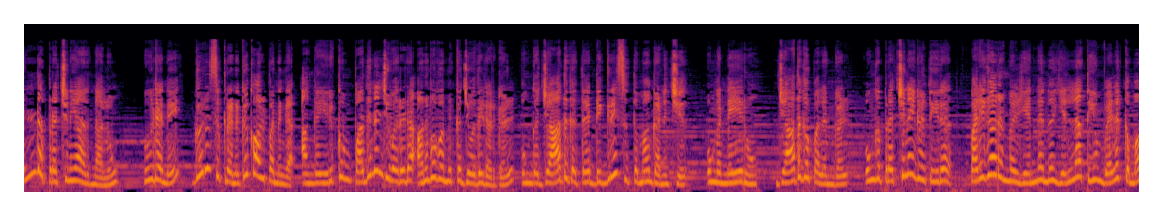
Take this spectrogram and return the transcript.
எந்த பிரச்சனையா இருந்தாலும் உடனே குரு சுக்ரனுக்கு கால் பண்ணுங்க. அங்க இருக்கும் பதினஞ்சு வருட அனுபவமிக்க ஜோதிடர்கள் உங்க ஜாதகத்தை டிகிரி சுத்தமா கணிச்சு உங்க நேரம் ஜாதக பலன்கள் உங்க பிரச்சனைகள் தீர பரிகாரங்கள் என்னன்னு எல்லாத்தையும் விளக்கமா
